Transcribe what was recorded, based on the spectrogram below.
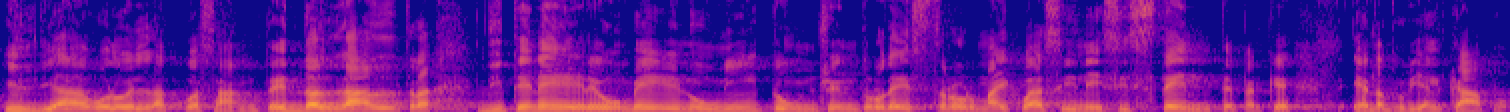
il diavolo e l'acqua santa, e dall'altra di tenere o meno unito un centrodestra ormai quasi inesistente perché è andato via il capo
